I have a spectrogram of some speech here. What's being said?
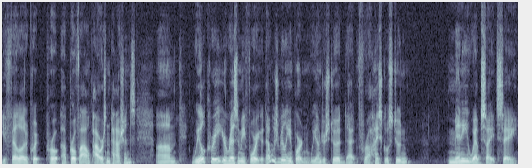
you fill out a quick pro, uh, profile, powers and passions. Um, we'll create your resume for you. That was really important. We understood that for a high school student, many websites say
